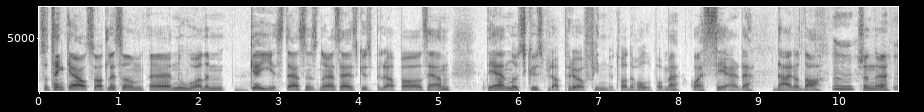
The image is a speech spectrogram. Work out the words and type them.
så tenker jeg også at liksom, eh, noe av det gøyeste jeg syns når jeg ser skuespillere på scenen, det er når skuespillere prøver å finne ut hva de holder på med, og jeg ser det der og da. Mm. Skjønner du?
